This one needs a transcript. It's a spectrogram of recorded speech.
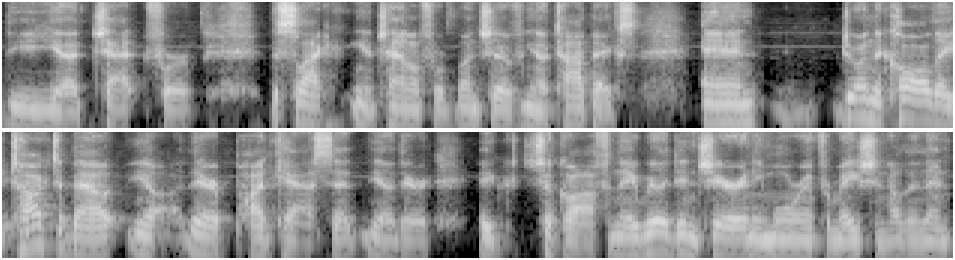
the uh, chat for the Slack you know, channel for a bunch of you know topics, and during the call they talked about you know their podcast that you know they it took off, and they really didn't share any more information other than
